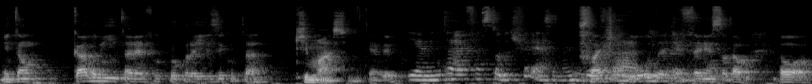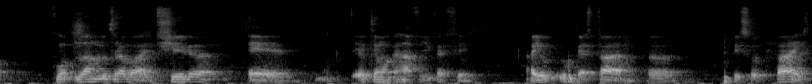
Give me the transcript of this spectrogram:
Então, cada minha tarefa eu procurei executar, Que máximo. entendeu? E a minha tarefa faz toda a diferença, né? Faz toda a diferença. Tal. Ó, lá no meu trabalho, chega, é, eu tenho uma garrafa de café. Aí eu, eu peço pra, pra pessoa que faz,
